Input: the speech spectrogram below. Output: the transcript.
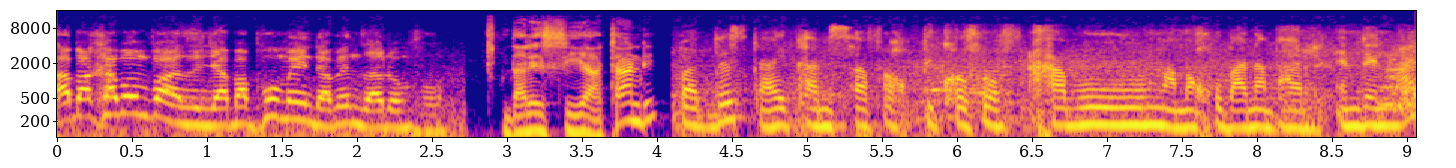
Abakhabomfazi nje abaphume ey'ndabeni zalo mfundo That is Sia Tandi. But this guy can suffer because of Habu Mama Khubana Bar. And then my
